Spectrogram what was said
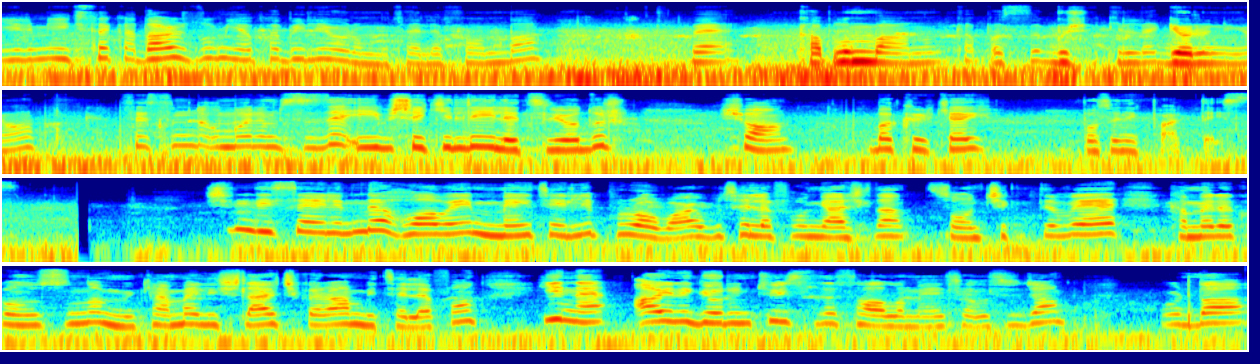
20x'e kadar zoom yapabiliyorum bu telefonda. Ve kaplumbağanın kafası bu şekilde görünüyor. Sesim de umarım size iyi bir şekilde iletiliyordur. Şu an Bakırköy Botanik Park'tayız. Şimdi ise elimde Huawei Mate 50 Pro var. Bu telefon gerçekten son çıktı ve kamera konusunda mükemmel işler çıkaran bir telefon. Yine aynı görüntüyü size sağlamaya çalışacağım. Burada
